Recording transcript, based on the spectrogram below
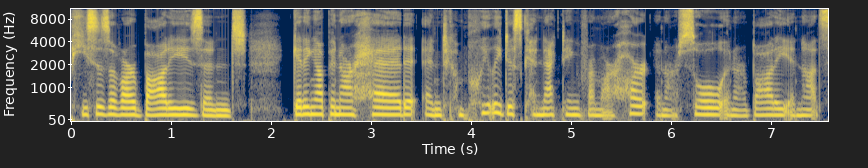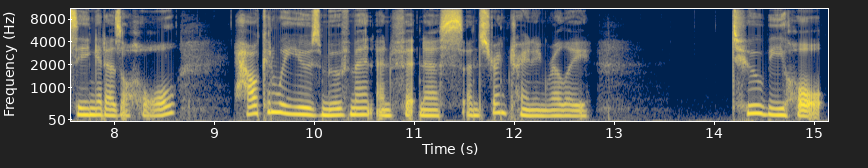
pieces of our bodies and getting up in our head and completely disconnecting from our heart and our soul and our body and not seeing it as a whole, how can we use movement and fitness and strength training really to be whole,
